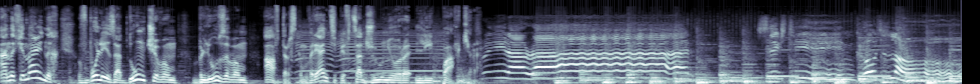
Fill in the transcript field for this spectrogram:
А на финальных в более задумчивом, блюзовом, авторском варианте певца Джуниора Ли Паркера. alone.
